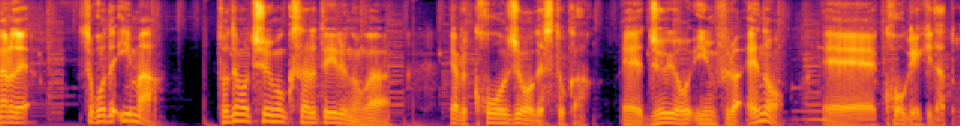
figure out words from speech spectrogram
なのでそこで今とても注目されているのがやっぱり工場ですとか、えー重要インフラへの、えー攻撃だと。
